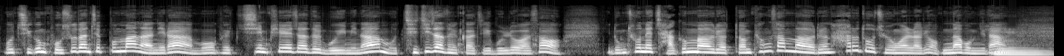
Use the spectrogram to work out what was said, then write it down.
뭐 지금 보수 단체뿐만 아니라 뭐 백신 피해자들 모임이나 뭐 지지자들까지 몰려와서 농촌의 작은 마을 이었던 평산마을은 하루도 조용할 날이 없나 봅니다. 음.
